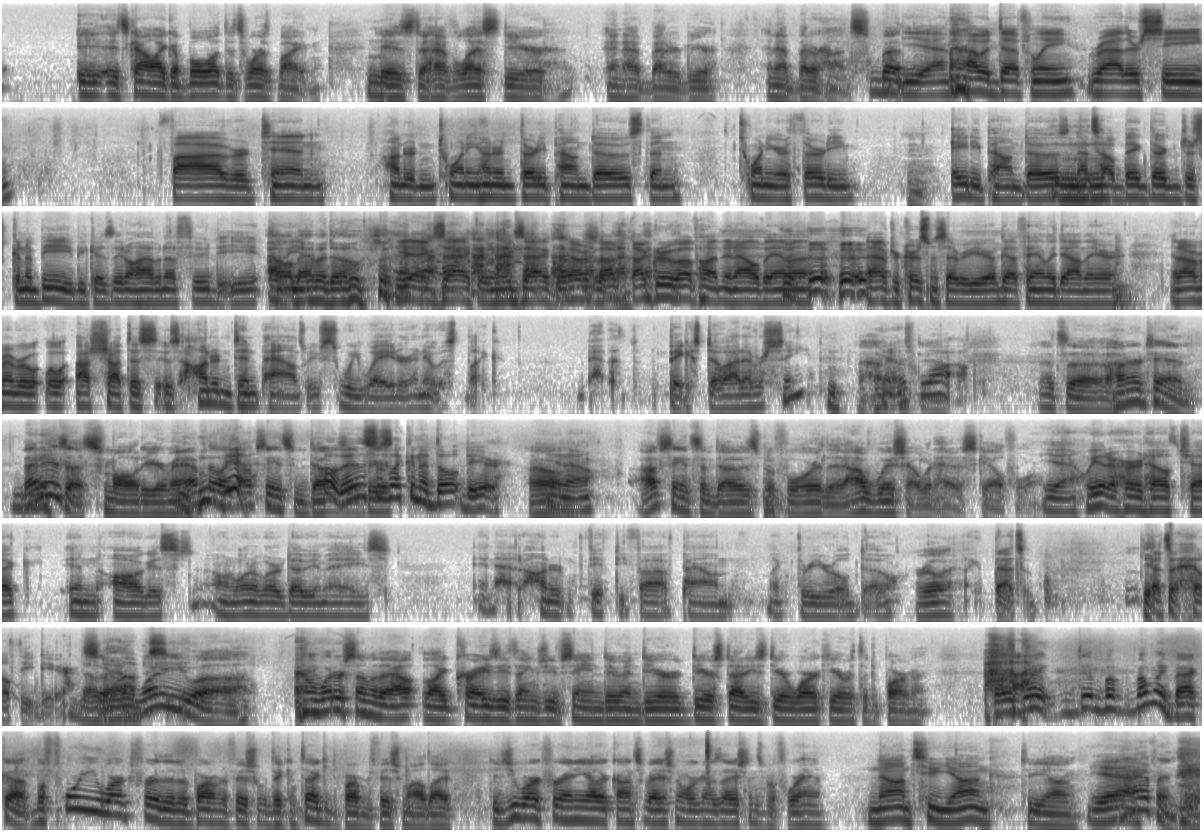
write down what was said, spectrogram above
it, it's kind of like a bullet that's worth biting. Mm-hmm. Is to have less deer and have better deer and have better hunts. But Yeah, I would definitely rather see five or 10, 120, 130 pound does than 20 or 30, Hmm. 80 pound does. And that's how big they're just going to be because they don't have enough food to eat. I mean, Alabama does. yeah, exactly, exactly. I, I, I grew up hunting in Alabama after Christmas every year. I've got family down there, and I remember I shot this. It was 110 pounds. We we weighed her, and it was like man, the biggest doe I'd ever seen. You know, it's 110. wild. That's a 110. That is a small deer, man. I feel like Yeah. I've seen some does. Oh, up this here. is like an adult deer. Oh. You know. I've seen some does before that I wish I would have had a scale for. 'em. Yeah, we had a herd health check in August on one of our WMAs, and had 155 pound like three year old doe. Really? Like that's a that's a healthy deer. No So I'd to what see do it. you uh what are some of the out, like crazy things you've seen doing deer deer studies deer work here with the department Or wait but let me back up before you worked for the department of fish the kentucky department of fish and wildlife did you work for any other conservation organizations beforehand No, I'm too young. too young Yeah. it happens you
